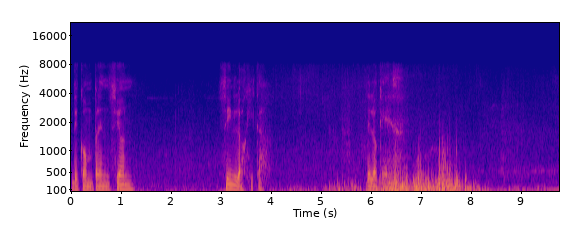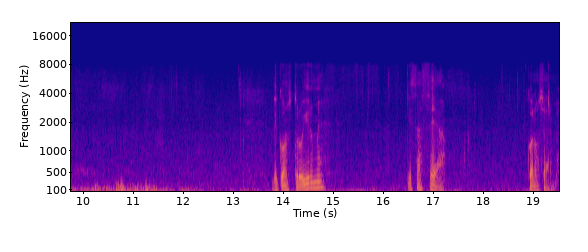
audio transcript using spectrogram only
de comprensión sin lógica de lo que es. De construirme, quizás sea conocerme.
